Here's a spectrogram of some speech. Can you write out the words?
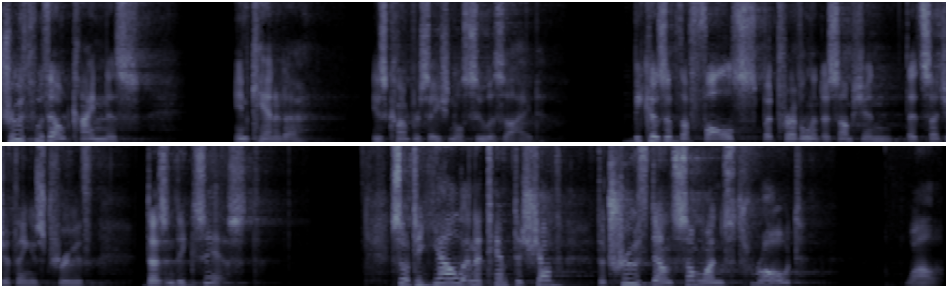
Truth without kindness in Canada is conversational suicide because of the false but prevalent assumption that such a thing as truth doesn't exist. So to yell and attempt to shove the truth down someone's throat, well,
